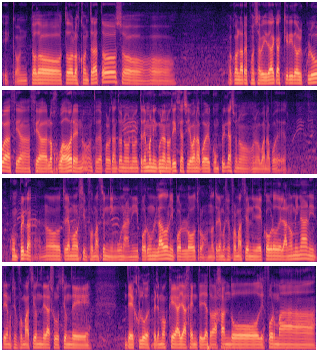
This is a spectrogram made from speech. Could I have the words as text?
y con todo, todos los contratos o, o, con la responsabilidad que ha adquirido el club hacia, hacia los jugadores. ¿no? Entonces, por lo tanto, no, no tenemos ninguna noticia si van a poder cumplirlas o no, o no van a poder cumplirlas. No tenemos información ninguna, ni por un lado ni por lo otro. No tenemos información ni de cobro de la nómina, ni tenemos información de la solución de, del club. Esperemos que haya gente ya trabajando de forma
